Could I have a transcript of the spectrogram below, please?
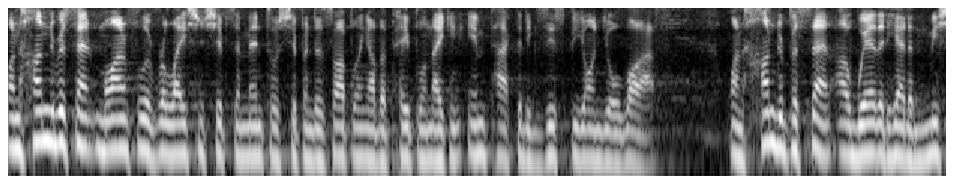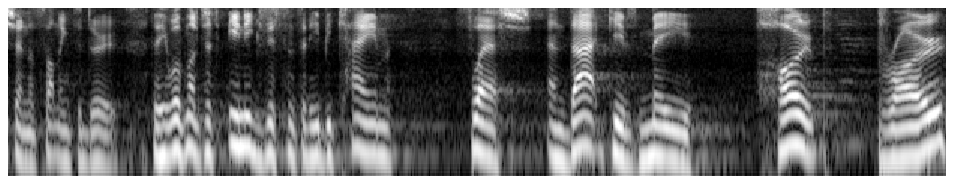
100% mindful of relationships and mentorship and discipling other people and making impact that exists beyond your life. 100% aware that he had a mission of something to do, that he was not just in existence, that he became flesh. And that gives me hope, bro.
